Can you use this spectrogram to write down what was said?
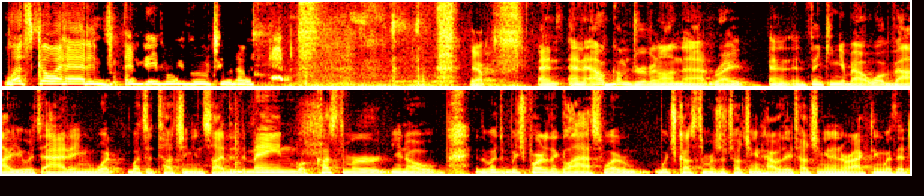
Let's go ahead and, and maybe we move to another step. Yep. And and outcome driven on that, right? And, and thinking about what value it's adding, what what's it touching inside the domain, what customer, you know, which part of the glass, what which customers are touching and how are they touching and interacting with it.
